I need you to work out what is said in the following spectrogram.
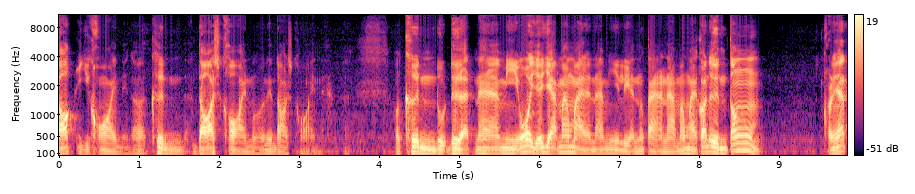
Dogecoin เนี่ยก็ขึ้นดอชคอยมันเรียกดอชคอยนะ ขึ้นดุเดือดนะฮะมีโอ้เยอะแยะมากมายเลยนะ มีเหรียญต่างๆนานามากมายก่อนอื่นต้องขออนุญาต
